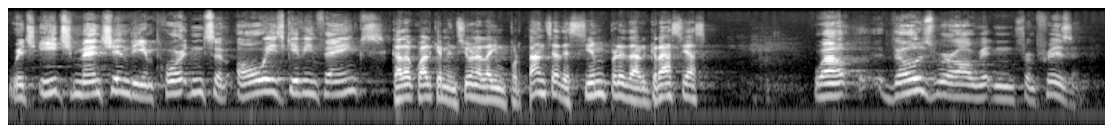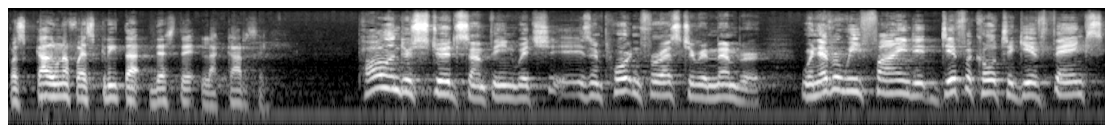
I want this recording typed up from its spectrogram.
which each mention the importance of always giving thanks, cada cual que menciona la importancia de siempre dar gracias, well, those were all written from prison. pues cada una fue escrita desde la cárcel. Paul understood something which is important for us to remember whenever we find it difficult to give thanks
